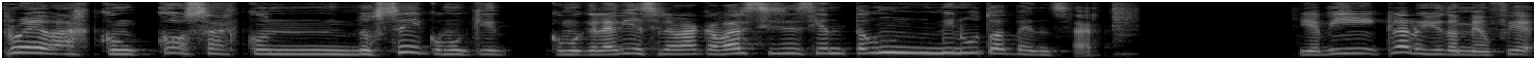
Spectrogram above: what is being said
pruebas, con cosas, con, no sé, como que, como que la vida se le va a acabar si se sienta un minuto a pensar. Y a mí, claro, yo también fui,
